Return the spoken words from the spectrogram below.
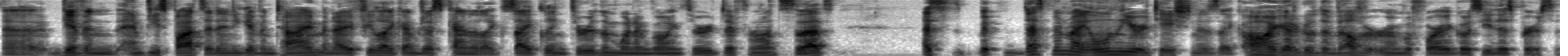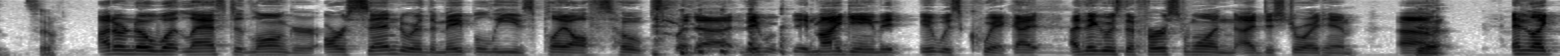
uh, given empty spots at any given time, and I feel like I'm just kind of like cycling through them when I'm going through different ones. So that's that's that's been my only irritation is like, oh, I got to go to the Velvet Room before I go see this person. So I don't know what lasted longer, Arsene or the Maple Leafs playoffs hopes, but uh, they in my game it it was quick. I I think it was the first one I destroyed him. Um, Yeah. and like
